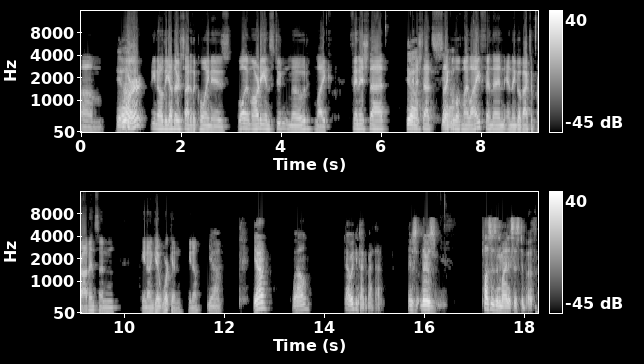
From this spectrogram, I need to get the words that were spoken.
Um, Yeah. Or you know, the other side of the coin is, well, I'm already in student mode. Like, finish that yeah. finish that cycle of my life, and then and then go back to province and you know and get working. You know. Yeah. Yeah. Well, yeah, we can talk about that. There's there's pluses and minuses to both.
